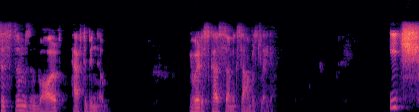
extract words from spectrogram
systems involved have to be known. We will discuss some examples later. Each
